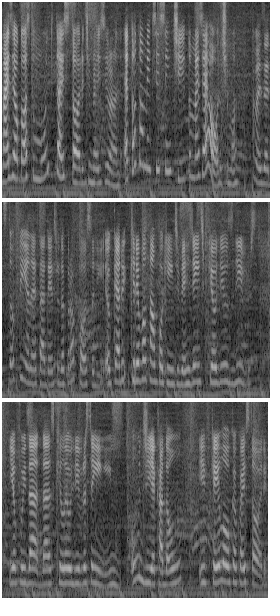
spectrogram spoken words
mas eu gosto muito da história de Maze Runner. É totalmente sem sentido, mas é ótima. Mas é distopia, né? Tá dentro da proposta ali. Eu quero, queria voltar um pouquinho divergente, porque eu li os livros. E eu fui da- das que leu o livro, assim, um dia cada um. E fiquei louca com a história.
